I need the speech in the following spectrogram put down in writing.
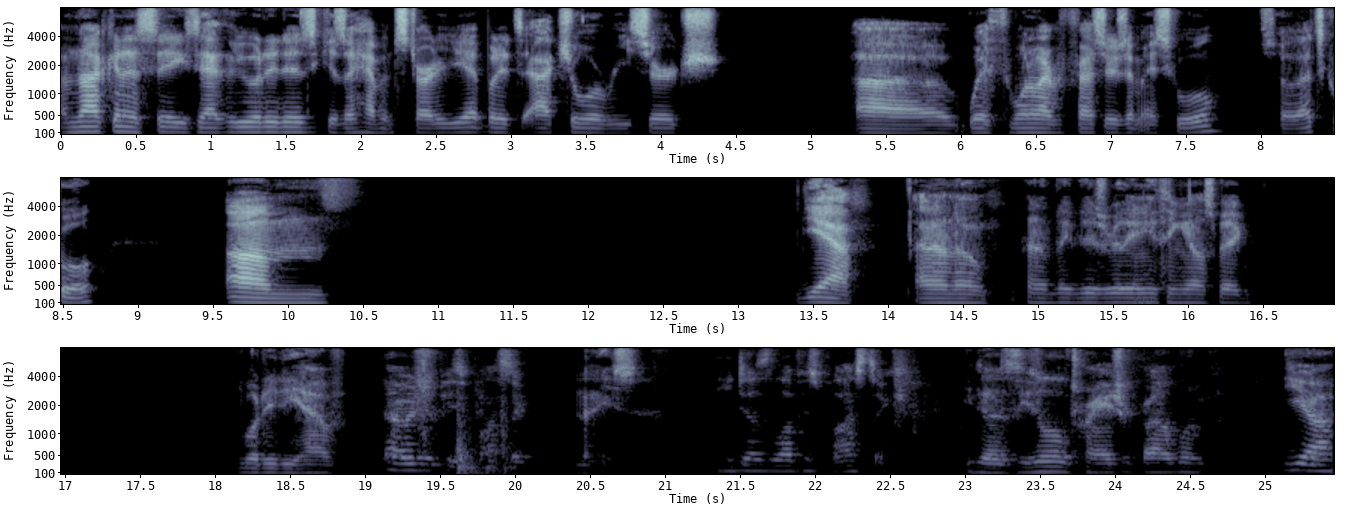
I'm not gonna say exactly what it is because I haven't started yet, but it's actual research uh with one of my professors at my school. So that's cool. Um Yeah, I don't know. I don't think there's really anything else big. What did he have? That was just a piece of plastic. Nice. He does love his plastic. He does. He's a little trash problem. Yeah,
